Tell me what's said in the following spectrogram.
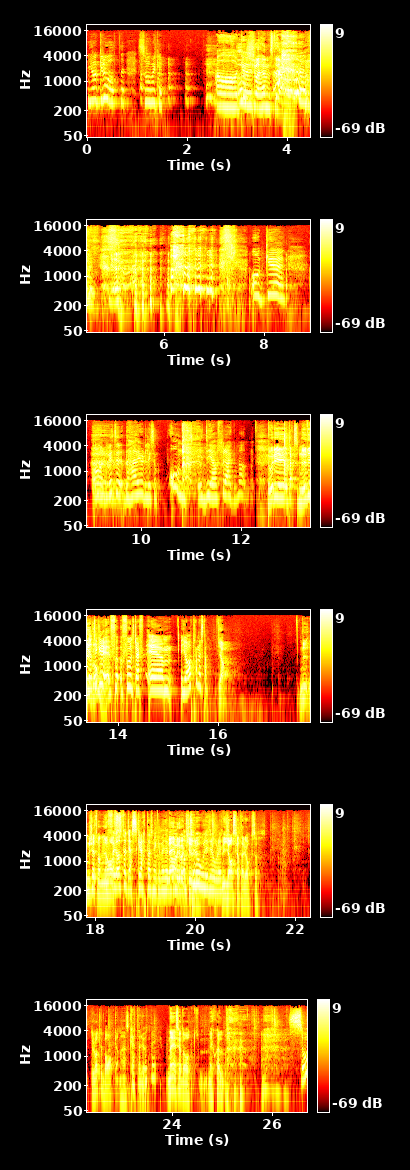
Jag gråter så mycket. Åh gud, Usch vad hemskt det var. åh gud. Åh, du vet, du, det här gjorde liksom ont i diafragman. Då är det dags, nu är vi Jag igång. tycker det full träff. Ehm, jag tar nästa. Ja. Nu, nu känns det som att nu har... Förlåt för att jag skrattar så mycket, men det, Nej var, men det var kul. otroligt roligt. Men jag skrattade också. Du la tillbaka den här. Skrattar du åt mig? Nej jag skrattade åt mig själv. Så,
